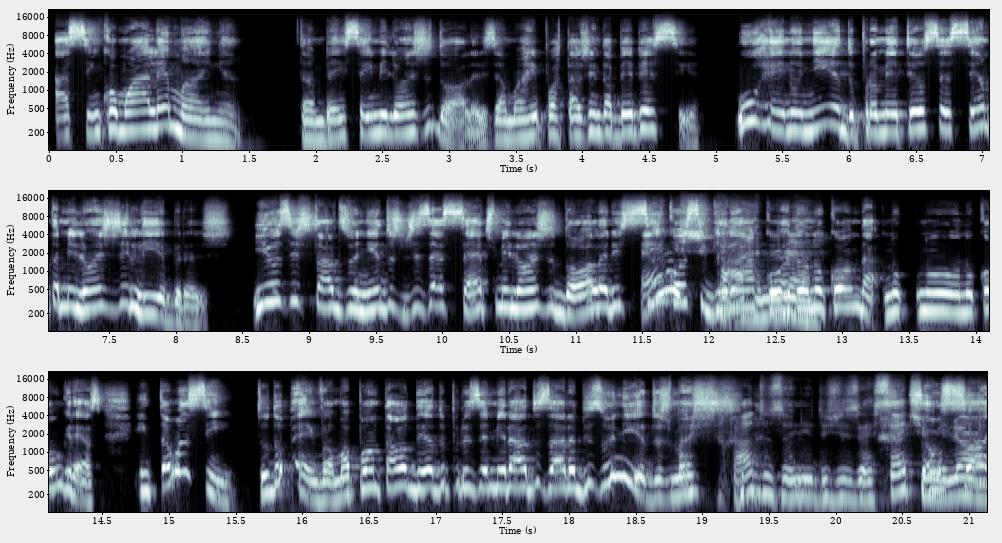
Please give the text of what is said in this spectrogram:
assim como a Alemanha, também 100 milhões de dólares. É uma reportagem da BBC. O Reino Unido prometeu 60 milhões de libras. E os Estados Unidos, 17 milhões de dólares, se é conseguirem carne, acordo né? no, no, no, Congresso. Então, assim, tudo bem, vamos apontar o dedo para os Emirados Árabes Unidos, mas. Estados Unidos, 17 são milhões? Só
